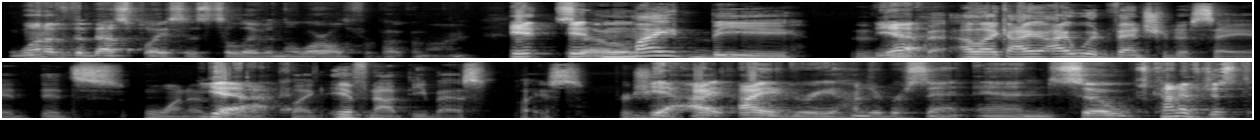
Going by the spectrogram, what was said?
one of the best places to live in the world for pokemon It So- it might be Yeah. be- like I, I would venture to say it, it's one of Yeah. the, like if not the best place for sure. yeah I, I agree 100% and so kind of just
